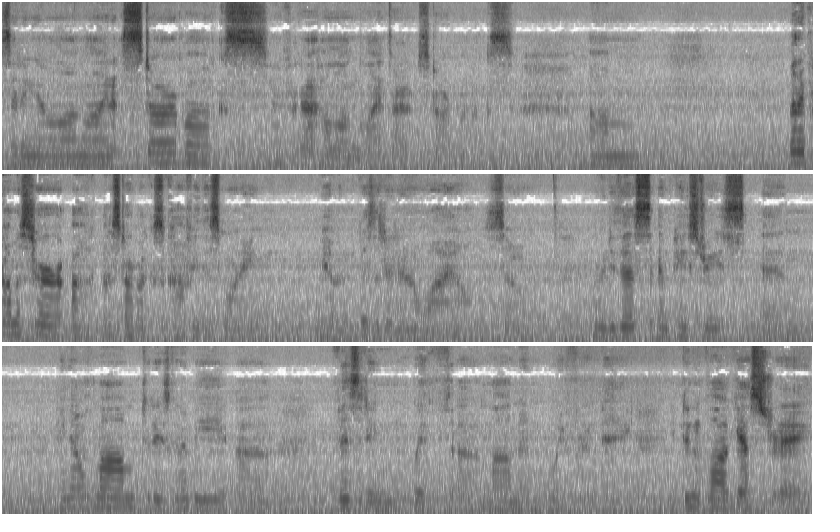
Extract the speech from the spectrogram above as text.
sitting in a long line at Starbucks. I forgot how long the lines are at Starbucks. Um, but I promised her a, a Starbucks coffee this morning. We haven't visited in a while, so I'm gonna do this and pastries and hang out with mom. Today's gonna be uh, visiting with uh, mom and boyfriend day. It didn't vlog yesterday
